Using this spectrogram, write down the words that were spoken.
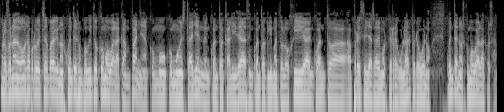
Bueno, Fernando, vamos a aprovechar para que nos cuentes un poquito cómo va la campaña, cómo, cómo está yendo en cuanto a calidad, en cuanto a climatología, en cuanto a, precio, ya sabemos que es regular, pero bueno, cuéntanos, ¿cómo va la cosa?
